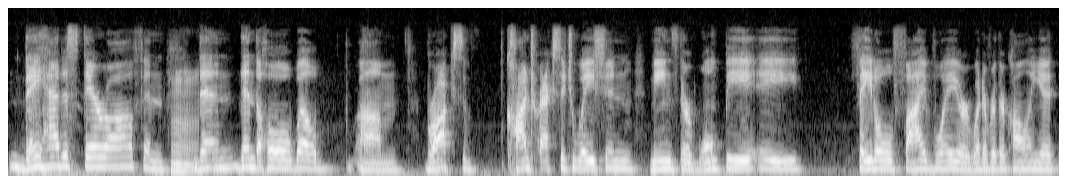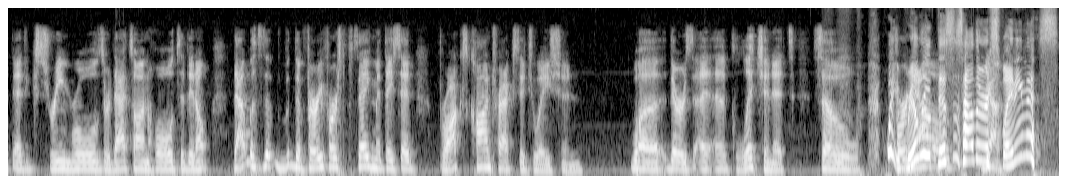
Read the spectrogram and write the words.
they had to stare off, and Mm-hmm. then then the whole well, um, Brock's contract situation means there won't be a fatal five way or whatever they're calling it at Extreme Rules, or that's on hold. So they don't. That was the the very first segment. They said Brock's contract situation was there's a, a glitch in it. So Wait, really? now- this is how they're yeah. explaining this?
